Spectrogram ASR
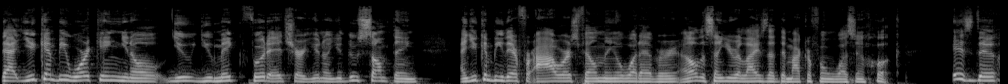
that you can be working, you know, you you make footage or you know, you do something and you can be there for hours filming or whatever, and all of a sudden you realize that the microphone wasn't hooked. It's the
